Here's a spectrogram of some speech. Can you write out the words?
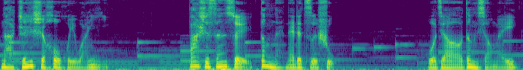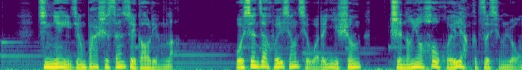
那真是后悔晚矣。八十三岁邓奶奶的自述：我叫邓小梅。今年已经八十三岁高龄了，我现在回想起我的一生，只能用后悔两个字形容。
